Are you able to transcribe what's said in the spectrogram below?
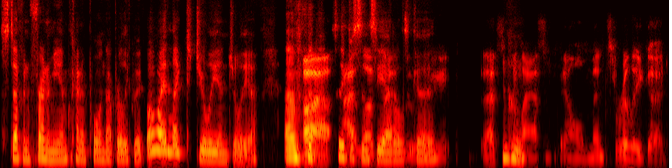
stuff in front of me. I'm kind of pulling up really quick. Oh, I liked Julie and Julia. Um, uh, Sleepless in Seattle's is good. That's her mm-hmm. last film. It's really good.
